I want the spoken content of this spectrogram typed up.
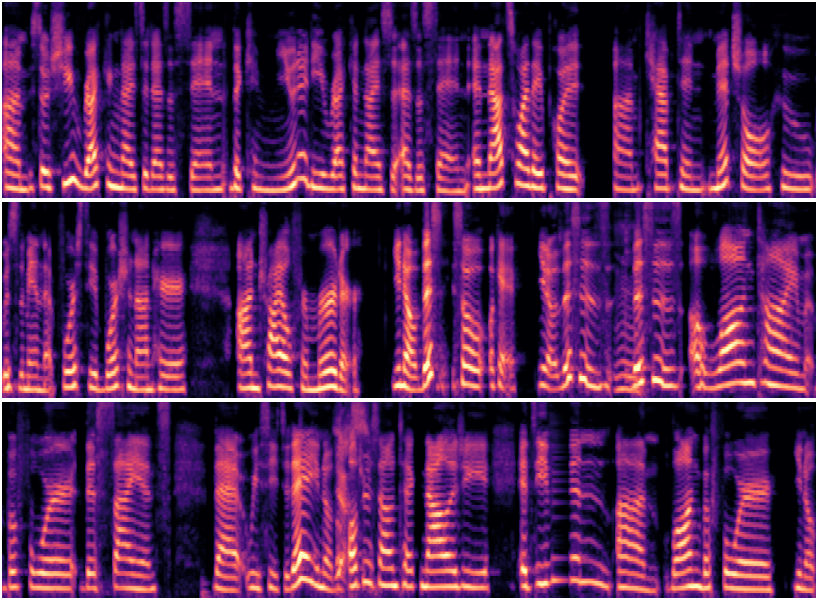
Um, so she recognized it as a sin. The community recognized it as a sin. And that's why they put um, captain mitchell who was the man that forced the abortion on her on trial for murder. You know this so okay you know this is mm. this is a long time before this science that we see today you know the yes. ultrasound technology it's even um, long before you know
